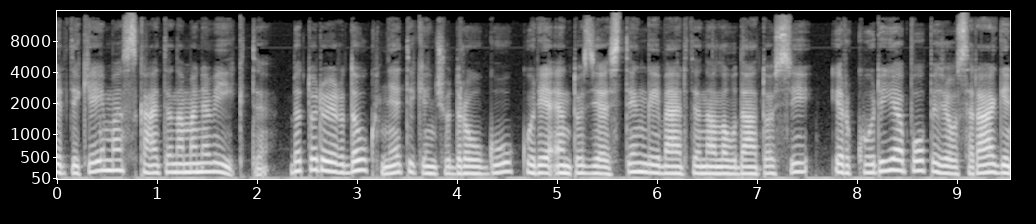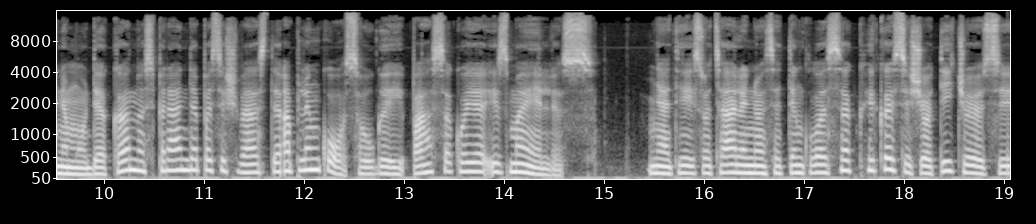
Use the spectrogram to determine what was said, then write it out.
ir tikėjimas skatina mane veikti bet turiu ir daug netikinčių draugų, kurie entuziastingai vertina laudatosi ir kurie popiežiaus raginimų dėka nusprendė pasišvesti aplinkosaugai, pasakoja Izmaelis. Net jei socialiniuose tinkluose kai kas iš jo tyčiojosi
